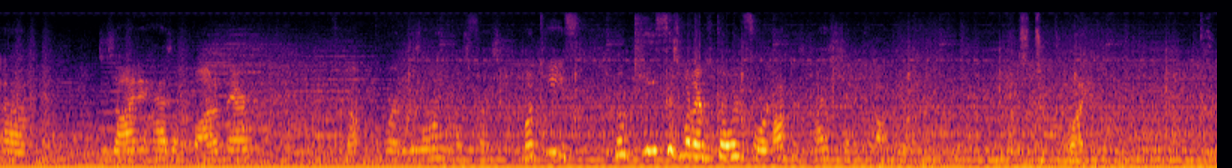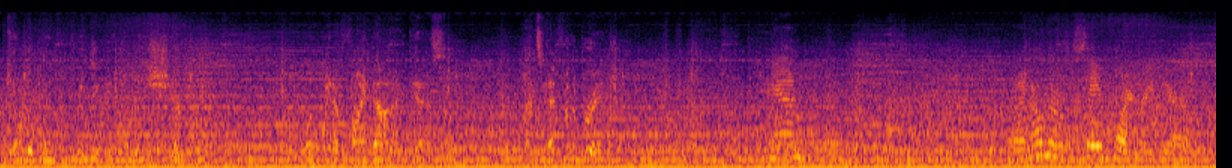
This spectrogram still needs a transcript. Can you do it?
uh, design it has on the bottom there. I Forgot what the word design was first. Motif! Motif is what I was going for, not this ice should have come up with. It's too quiet. Could Geldoblame really be on the ship? One way to find out, I guess. Let's head for the bridge. And but I know there was a save point right here.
